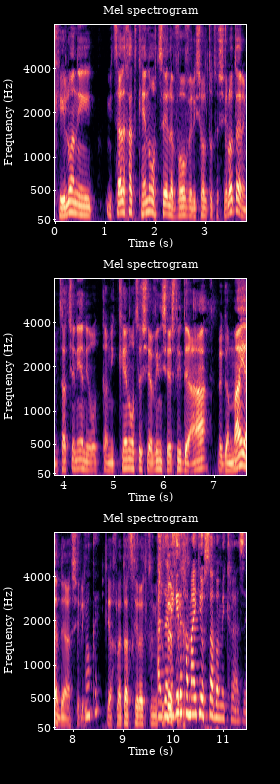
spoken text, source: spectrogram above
כאילו אני מצד אחד כן רוצה לבוא ולשאול אותו את השאלות האלה, מצד שני אני, אני כן רוצה שיבין שיש לי דעה וגם מהי הדעה שלי. אוקיי. כי ההחלטה צריכה להיות משותפת. אז אני אגיד לך מה הייתי עושה במקרה הזה.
